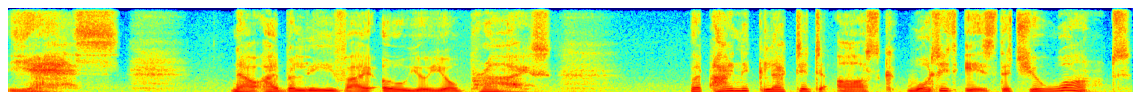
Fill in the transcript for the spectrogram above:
Yes. Now I believe I owe you your prize. But I neglected to ask what it is that you want.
